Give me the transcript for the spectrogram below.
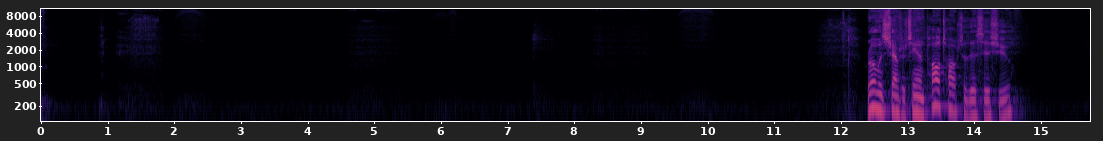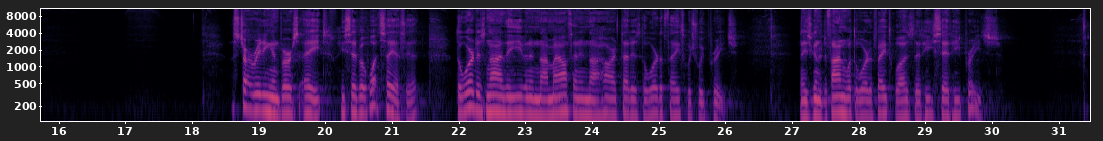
Romans chapter 10, Paul talks to this issue. Let's start reading in verse 8. He said, But what saith it? The word is nigh thee, even in thy mouth and in thy heart. That is the word of faith which we preach. Now he's going to define what the word of faith was that he said he preached.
